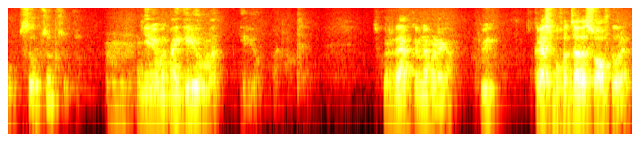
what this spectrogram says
उप्स उप्स उप्स। गिरियो मत भाई, गिरियो मत गिरियो मत। इसको रैप करना पड़ेगा। क्योंकि क्रस्ट बहुत ज़्यादा सॉफ्ट हो रहा है।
